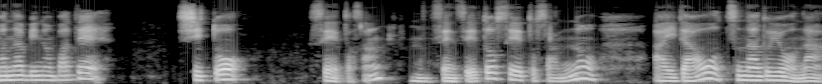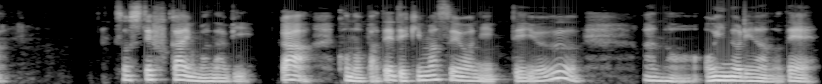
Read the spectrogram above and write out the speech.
学びの場で、師と生徒さん、うん、先生と生徒さんの間をつなぐような、そして深い学びがこの場でできますようにっていう、あの、お祈りなので、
